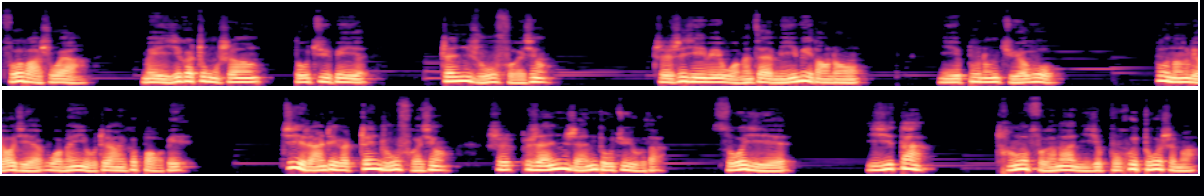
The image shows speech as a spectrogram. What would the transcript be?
佛法说呀，每一个众生都具备真如佛性，只是因为我们在迷昧当中，你不能觉悟，不能了解我们有这样一个宝贝。既然这个真如佛性是人人都具有的，所以一旦成了佛呢，你就不会多什么；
